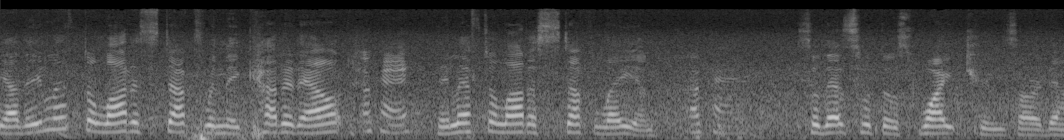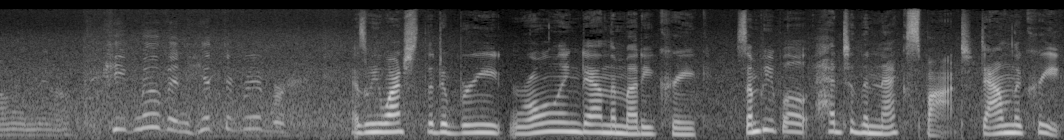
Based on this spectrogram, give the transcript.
Yeah, they left a lot of stuff when they cut it out. Okay. They left a lot of stuff laying. Okay. So that's what those white trees are down in there. Keep moving, hit the river. As we watch the debris rolling down the muddy creek, some people head to the next spot, down the creek,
